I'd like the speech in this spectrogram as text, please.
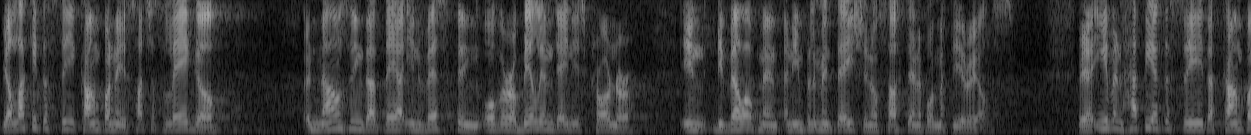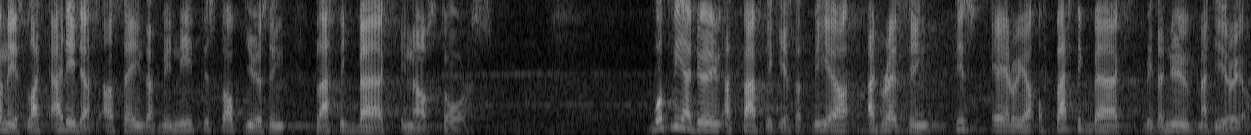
We are lucky to see companies such as Lego announcing that they are investing over a billion Danish kroner in development and implementation of sustainable materials. We are even happier to see that companies like Adidas are saying that we need to stop using plastic bags in our stores. What we are doing at Paptic is that we are addressing this area of plastic bags with a new material.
